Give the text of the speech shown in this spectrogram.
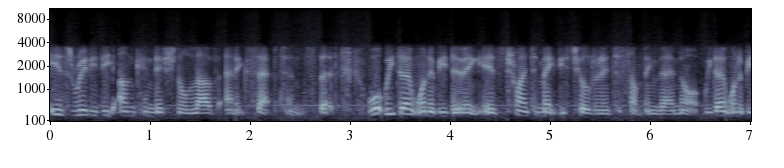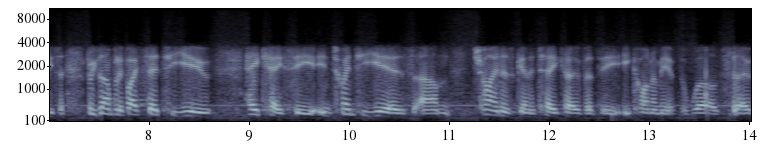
is really the unconditional love and acceptance. That what we don't want to be doing is trying to make these children into something they're not. We don't want to be. For example, if I said to you, "Hey, Casey, in 20 years, um, China's going to take over the economy of the world, so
